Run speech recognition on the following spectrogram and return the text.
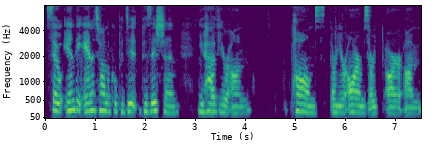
So in the anatomical position, you have your um, palms or your arms are, are um,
